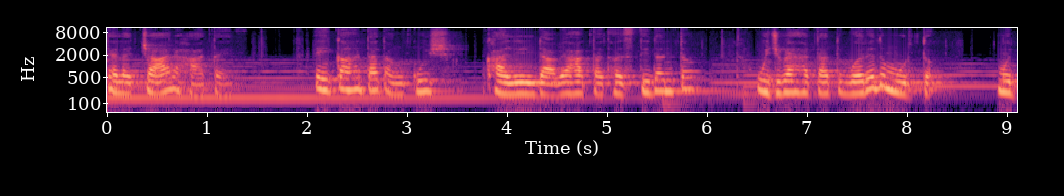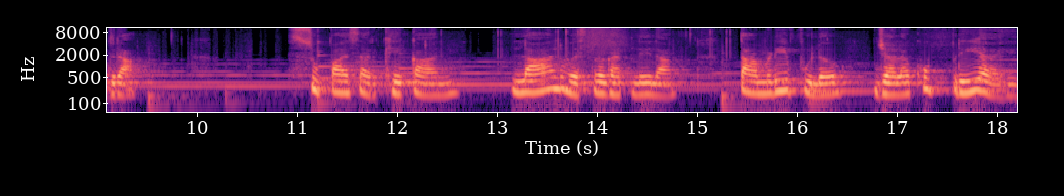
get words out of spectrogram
त्याला चार हात आहेत. एका हातात अंकुश खालील डाव्या हातात हस्तिदंत उजव्या हातात वरद मूर्त मुद्रा सुपासारखे कान लाल वस्त्र घातलेला तांबडी फुलं ज्याला खूप प्रिय आहेत.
